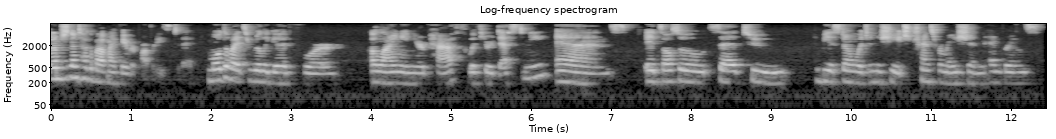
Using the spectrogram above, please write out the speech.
But I'm just going to talk about my favorite properties today. Moldavite's really good for aligning your path with your destiny. And it's also said to be a stone which initiates transformation and brings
